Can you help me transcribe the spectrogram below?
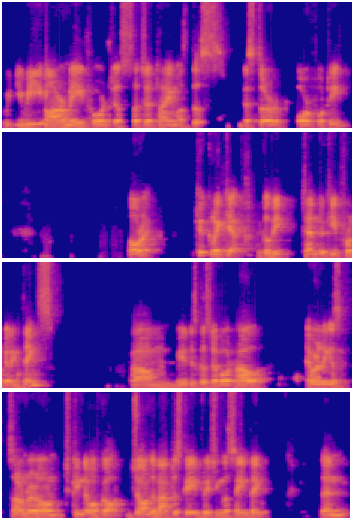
We, we are made for just such a time as this. Esther 4:14. All right. Quick recap because we tend to keep forgetting things. Um, we discussed about how everything is surrounded around kingdom of God. John the Baptist came preaching the same thing. Then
